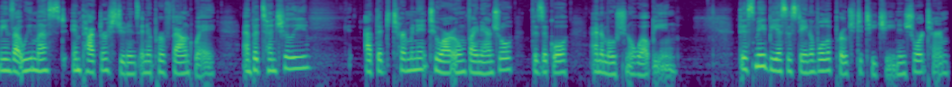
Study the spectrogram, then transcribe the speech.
means that we must impact our students in a profound way and potentially at the determinant to our own financial, physical, and emotional well being. This may be a sustainable approach to teaching in short term,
